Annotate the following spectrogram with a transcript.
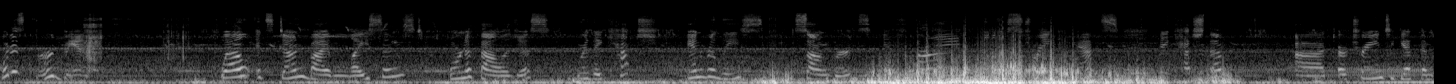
What is bird banding? Well, it's done by licensed ornithologists where they catch and release songbirds in fine little string nets. They catch them, are trained to get them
